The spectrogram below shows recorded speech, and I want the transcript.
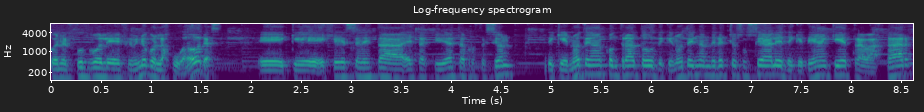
con el fútbol eh, femenino, con las jugadoras eh, que ejercen esta, esta actividad, esta profesión, de que no tengan contrato, de que no tengan derechos sociales, de que tengan que trabajar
